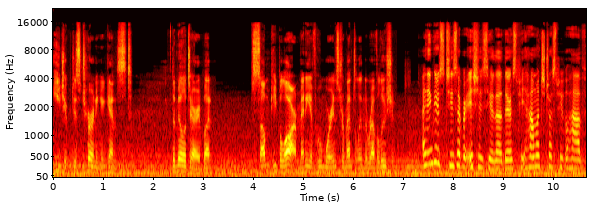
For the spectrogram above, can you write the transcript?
Egypt is turning against the military, but some people are, many of whom were instrumental in the revolution. I think there's two separate issues here, though. There's pe- how much trust people have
